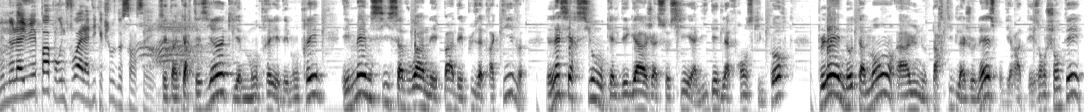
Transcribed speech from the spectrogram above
Mais ne la huez pas, pour une fois, elle a dit quelque chose de sensé. C'est un cartésien qui aime montrer et démontrer, et même si sa voix n'est pas des plus attractives, l'assertion qu'elle dégage associée à l'idée de la France qu'il porte plaît notamment à une partie de la jeunesse, qu'on dira désenchantée,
